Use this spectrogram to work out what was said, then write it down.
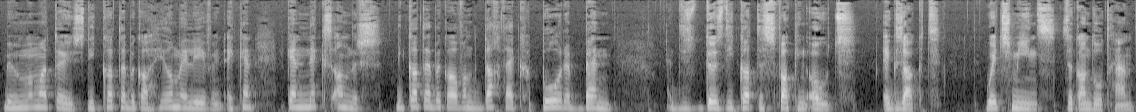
bij mijn mama thuis. Die kat heb ik al heel mijn leven. Ik ken, ik ken niks anders. Die kat heb ik al van de dag dat ik geboren ben. Dus die kat is fucking oud. Exact. Which means ze kan doodgaan.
